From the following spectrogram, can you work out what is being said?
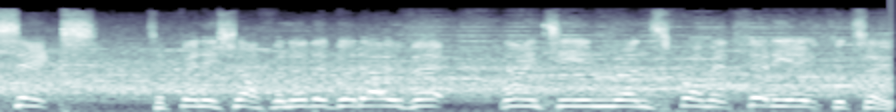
Six to finish off another good over. 19 runs from it, 38 for two.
